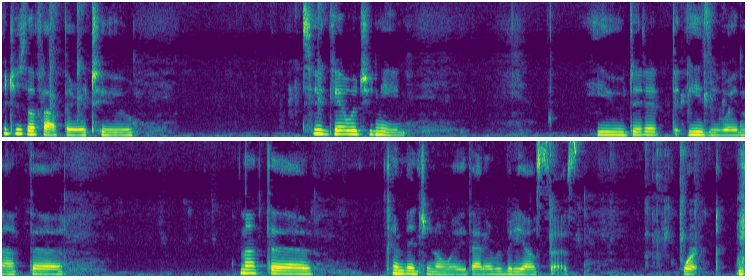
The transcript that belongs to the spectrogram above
put yourself out there to to get what you need. You did it the easy way, not the not the conventional way that everybody else does. Work.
